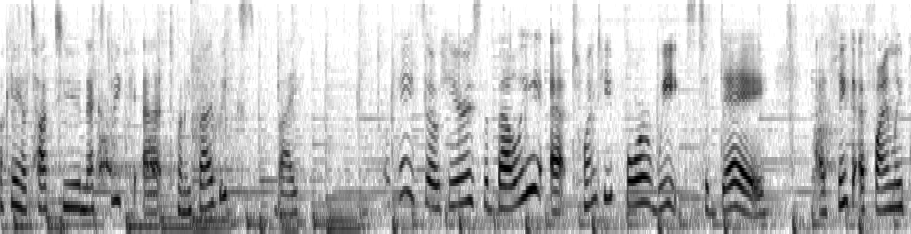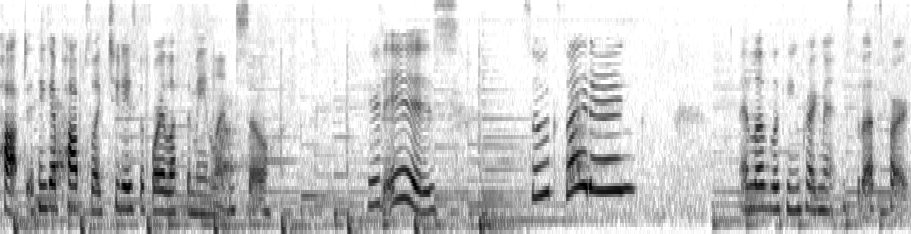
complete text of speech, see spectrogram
Okay, I'll talk to you next week at 25 weeks. Bye. Okay, so here's the belly at 24 weeks. Today, I think I finally popped. I think I popped like two days before I left the mainland, so here it is. So exciting! I love looking pregnant. It's the best part.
